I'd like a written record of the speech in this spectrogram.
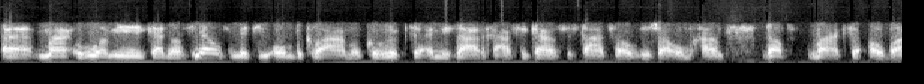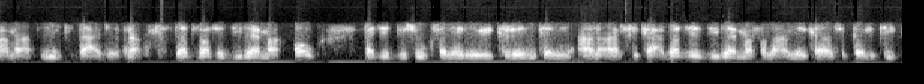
Uh, maar hoe Amerika dan zelf met die onbekwame, corrupte en misdadige Afrikaanse staatshoofden zou omgaan, dat maakte Obama niet duidelijk. Nou, dat was het dilemma ook bij dit bezoek van Hillary Clinton aan Afrika. Dat is het dilemma van de Amerikaanse politiek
